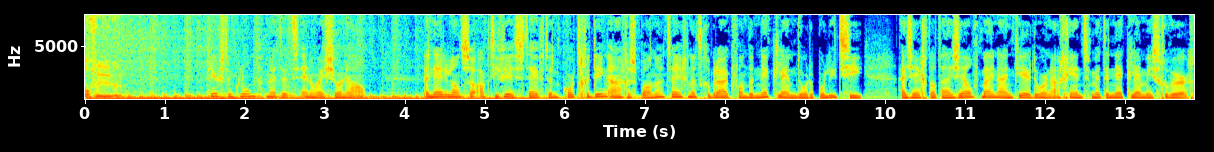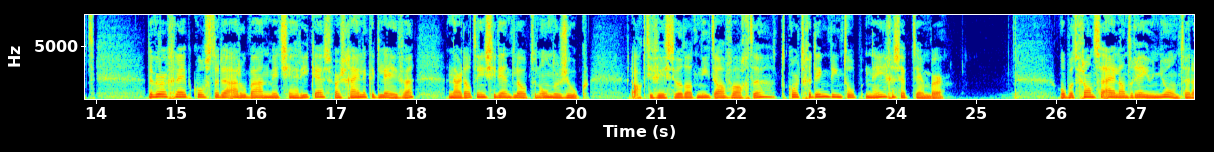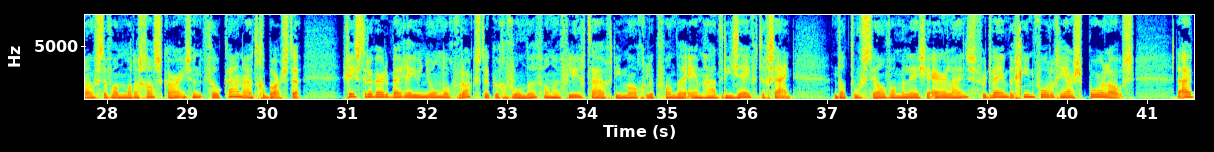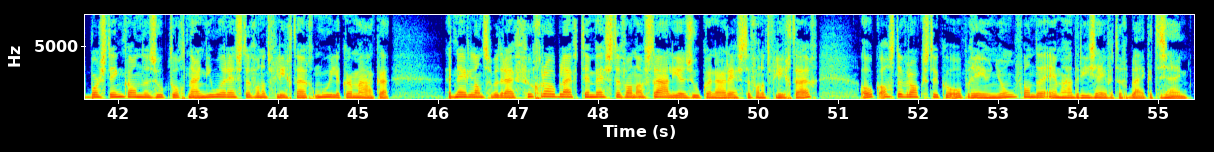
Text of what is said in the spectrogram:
12 uur. Kirsten Klomp met het NOS-journaal. Een Nederlandse activist heeft een kort geding aangespannen... tegen het gebruik van de nekklem door de politie. Hij zegt dat hij zelf bijna een keer door een agent met de nekklem is gewurgd. De wurggreep kostte de Arubaan Mitch Henriquez waarschijnlijk het leven. Naar dat incident loopt een onderzoek. De activist wil dat niet afwachten. Het kort geding dient op 9 september. Op het Franse eiland Réunion ten oosten van Madagaskar is een vulkaan uitgebarsten. Gisteren werden bij Réunion nog wrakstukken gevonden van een vliegtuig die mogelijk van de MH370 zijn. Dat toestel van Malaysia Airlines verdween begin vorig jaar spoorloos. De uitbarsting kan de zoektocht naar nieuwe resten van het vliegtuig moeilijker maken. Het Nederlandse bedrijf Fugro blijft ten westen van Australië zoeken naar resten van het vliegtuig. Ook als de wrakstukken op Réunion van de MH370 blijken te zijn.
